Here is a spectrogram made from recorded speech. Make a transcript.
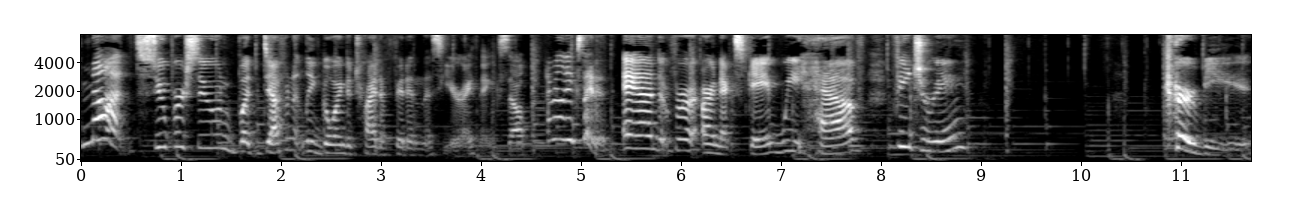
not super soon, but definitely going to try to fit in this year, I think. So I'm really excited. And for our next game, we have featuring Kirby.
